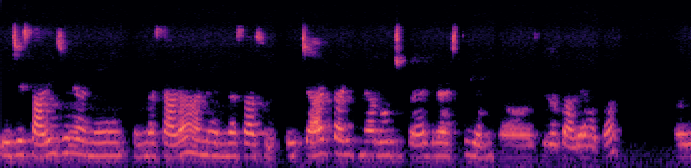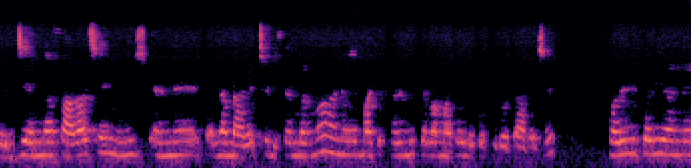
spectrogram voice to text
એ જે સાળી છે અને એમના સાળા અને એમના સાસુ, એ ચાર તારીખના રોજ પ્રયાગરાજથી સુરત આવ્યા હતા. જે એમના સાળા છે નિશ એમને એમના મેરેજ છે ડિસેમ્બરમાં અને એ માટે ખરીદી કરવા માટે લોકો સુરત આવે છે. ખરીદી કરી અને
